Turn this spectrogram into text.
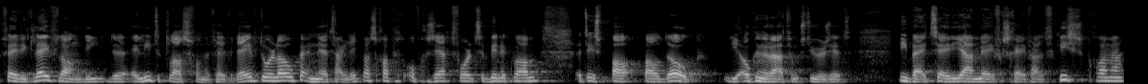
Frederik Leeflang die de eliteklas van de VVD heeft doorlopen... en net haar lidmaatschap heeft opgezegd voordat ze binnenkwam. Het is Paul, Paul Doop, die ook in de raad van bestuur zit die bij het CDA mee aan het verkiezingsprogramma.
